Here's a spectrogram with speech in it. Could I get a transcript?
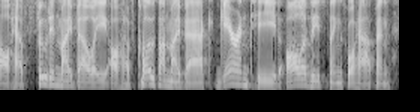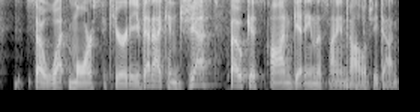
I'll have food in my belly. I'll have clothes on my back, guaranteed. All of these things will happen. So, what more security? Then I can just focus on getting the Scientology done.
